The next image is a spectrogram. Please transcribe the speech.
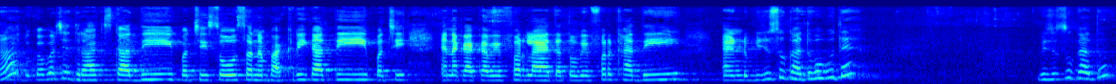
હા? તો ખબર છે? દ્રાક્ષ ખાધી, પછી સોસ અને ભાખરી ખાધી, પછી એના કાકા વેફર લાયા હતા તો વેફર ખાધી, એન્ડ બીજું શું ખાધું બબુ તે બીજું શું ખાધું?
